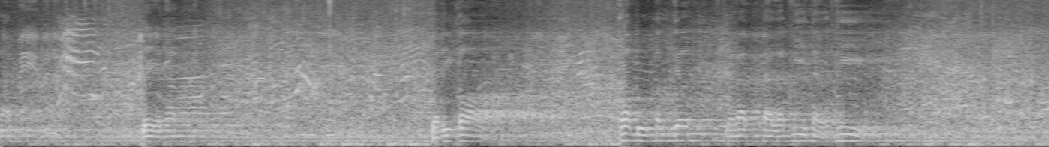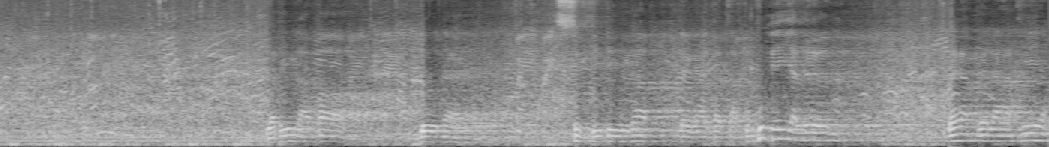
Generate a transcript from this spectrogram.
กันนี่นะครับวันนี้ก็ข้อมูลต้องเยอะนะครับแต่ละที่แต่ละที่ วันนี้เราก็ดูแต่สิ่งดีๆครับในงานประจำพรุ่งนี้อย่าลืมนะครับเวลาเที่ยง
